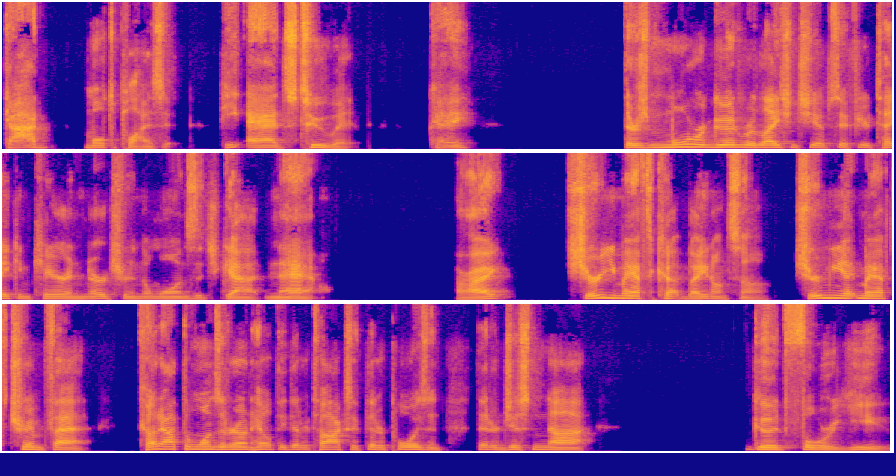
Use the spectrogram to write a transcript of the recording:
God multiplies it, He adds to it. Okay. There's more good relationships if you're taking care and nurturing the ones that you got now. All right. Sure, you may have to cut bait on some. Sure, you may have to trim fat. Cut out the ones that are unhealthy, that are toxic, that are poison, that are just not good for you.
